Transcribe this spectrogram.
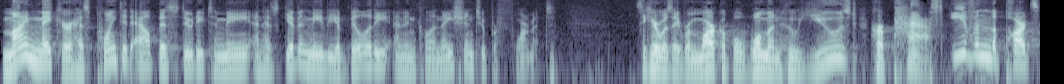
My Maker has pointed out this duty to me and has given me the ability and inclination to perform it. See, here was a remarkable woman who used her past, even the parts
